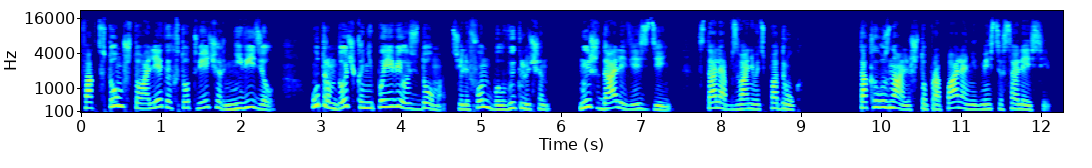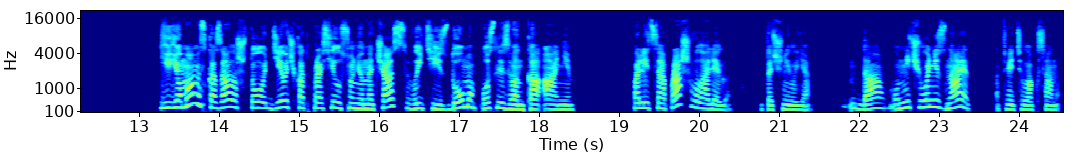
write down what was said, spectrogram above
Факт в том, что Олег их в тот вечер не видел. Утром дочка не появилась дома, телефон был выключен. Мы ждали весь день, стали обзванивать подруг. Так и узнали, что пропали они вместе с Олесей. Ее мама сказала, что девочка отпросилась у нее на час выйти из дома после звонка Ани. «Полиция опрашивала Олега?» — уточнила я. «Да, он ничего не знает», — ответила Оксана.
